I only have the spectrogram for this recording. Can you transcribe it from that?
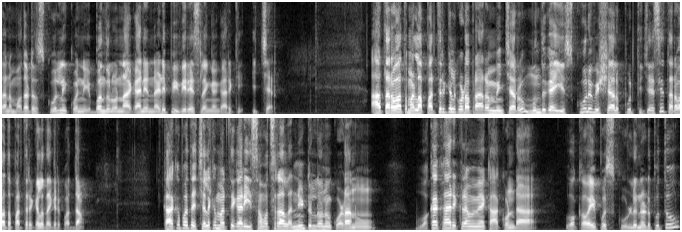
తన మొదటి స్కూల్ని కొన్ని ఇబ్బందులు ఉన్నా కానీ నడిపి వీరేశలింగం గారికి ఇచ్చారు. ఆ తర్వాత మళ్ళీ పత్రికలు కూడా ప్రారంభించారు. ముందుగా ఈ స్కూలు విషయాలు పూర్తి చేసి తర్వాత పత్రికల దగ్గరికి వద్దాం. కాకపోతే చిలకమర్తి గారు ఈ సంవత్సరాలన్నింటిలోనూ కూడాను ఒక కార్యక్రమమే కాకుండా ఒకవైపు స్కూళ్ళు నడుపుతూ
